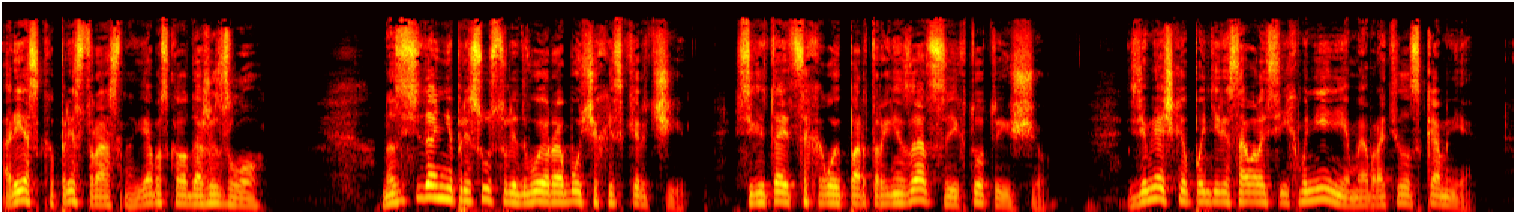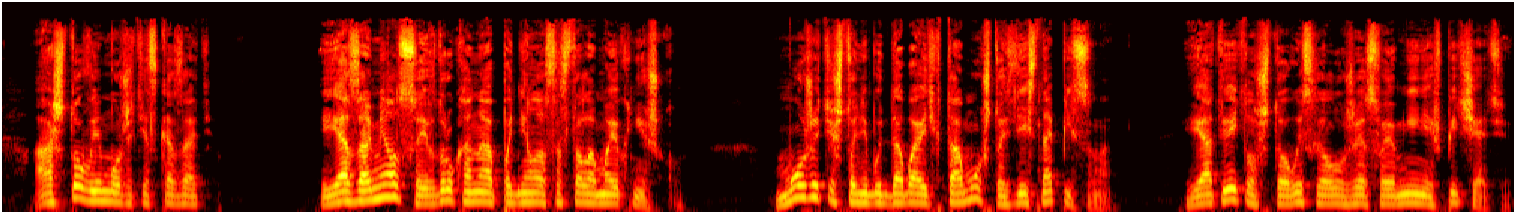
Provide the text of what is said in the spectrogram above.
Резко, пристрастно, я бы сказал, даже зло. На заседании присутствовали двое рабочих из Керчи, секретарь цеховой парторганизации и кто-то еще. Землячка поинтересовалась их мнением и обратилась ко мне. «А что вы можете сказать?» Я замялся, и вдруг она подняла со стола мою книжку. «Можете что-нибудь добавить к тому, что здесь написано?» Я ответил, что высказал уже свое мнение в печати.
